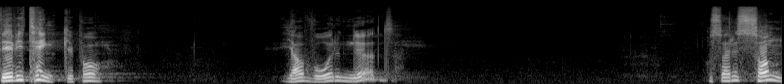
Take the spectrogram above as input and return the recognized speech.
det vi tenker på, ja, vår nød. Og så er det sånn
